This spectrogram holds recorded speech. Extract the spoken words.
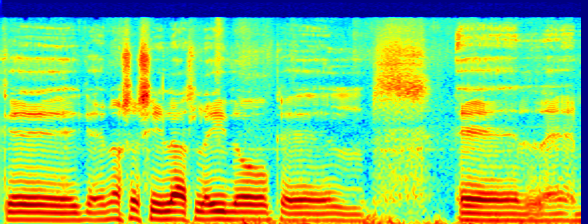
que, no sé si lo has leído, que el, em,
